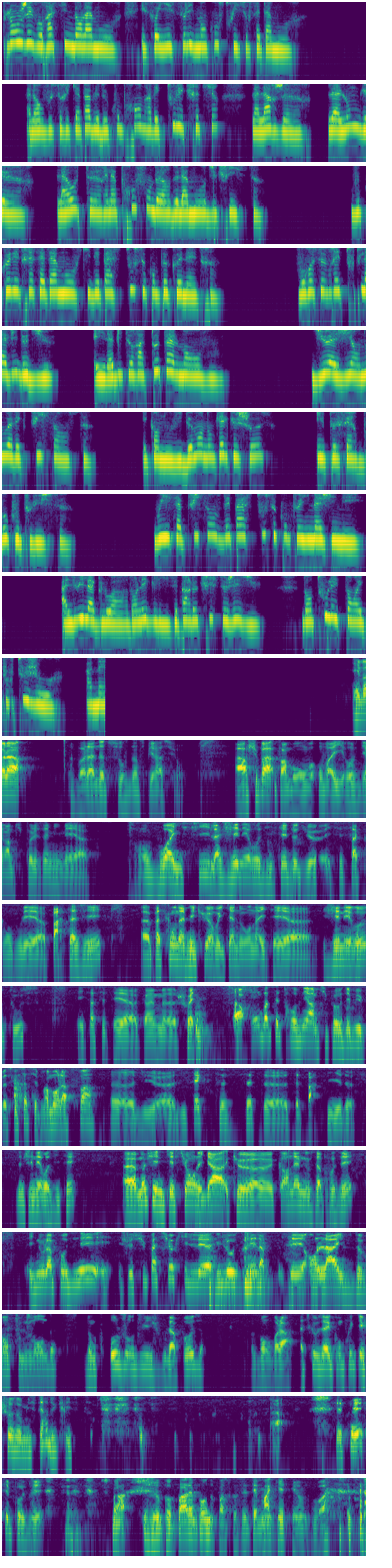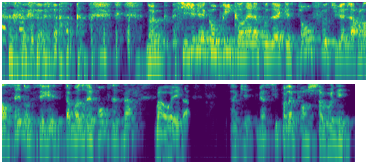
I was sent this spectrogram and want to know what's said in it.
Plongez vos racines dans l'amour et soyez solidement construits sur cet amour. Alors vous serez capable de comprendre avec tous les chrétiens la largeur, la longueur, la hauteur et la profondeur de l'amour du Christ. Vous connaîtrez cet amour qui dépasse tout ce qu'on peut connaître. Vous recevrez toute la vie de Dieu et il habitera totalement en vous. Dieu agit en nous avec puissance et quand nous lui demandons quelque chose, il peut faire beaucoup plus. Oui, sa puissance dépasse tout ce qu'on peut imaginer. À lui la gloire dans l'Église et par le Christ Jésus, dans tous les temps et pour toujours. Amen. Et voilà, voilà notre source d'inspiration. Alors, je sais pas, enfin bon, on va y revenir un petit peu, les amis, mais euh, on voit ici la générosité de Dieu et c'est ça qu'on voulait euh, partager euh, parce qu'on a vécu un week-end où on a été généreux tous et ça, c'était quand même chouette. Alors, on va peut-être revenir un petit peu au début parce que ça, c'est vraiment la fin du, du, texte, cette, cette partie de, de générosité. moi, j'ai une question, les gars, que Cornel nous a posée. Il nous l'a posé. Je suis pas sûr qu'il il oserait la poser en live devant tout le monde. Donc aujourd'hui, je vous la pose. Bon, voilà. Est-ce que vous avez compris quelque chose au mystère du Christ? Ah. C'est fait, c'est posé. Bah, je peux pas répondre parce que c'était ma question, donc, si j'ai bien compris, Cornel a posé la question, Flo, tu viens de la relancer, donc c'est à moi de répondre, c'est ça? Bah oui. Ok, merci pour la planche savonnée.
